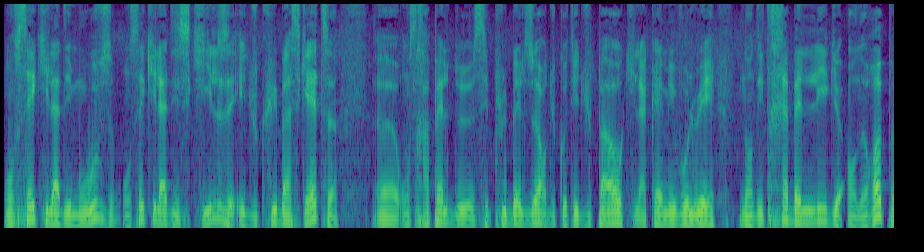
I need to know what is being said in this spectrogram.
on sait qu'il a des moves, on sait qu'il a des skills et du QI basket. Euh, on se rappelle de ses plus belles heures du côté du PAO, qu'il a quand même évolué dans des très belles ligues en Europe.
